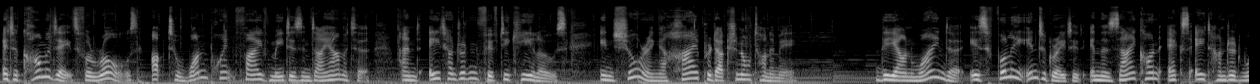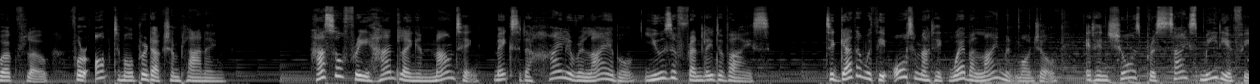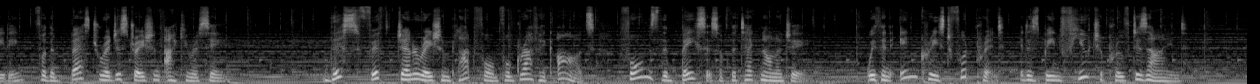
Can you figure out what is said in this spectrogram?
It accommodates for rolls up to 1.5 meters in diameter and 850 kilos, ensuring a high production autonomy. The Unwinder is fully integrated in the Xeikon X800 workflow for optimal production planning. Hassle-free handling and mounting makes it a highly reliable, user-friendly device. Together with the automatic web alignment module, it ensures precise media feeding for the best registration accuracy. This fifth generation platform for graphic arts forms the basis of the technology. With an increased footprint, it has been future-proof designed.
